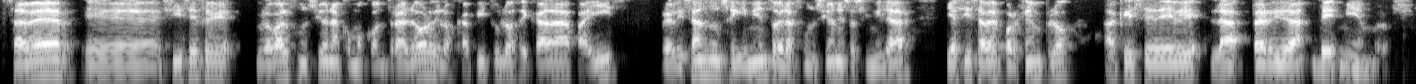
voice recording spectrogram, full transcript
saber eh, si ICF Global funciona como contralor de los capítulos de cada país, realizando un seguimiento de las funciones o similar, y así saber, por ejemplo, a qué se debe la pérdida de miembros.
